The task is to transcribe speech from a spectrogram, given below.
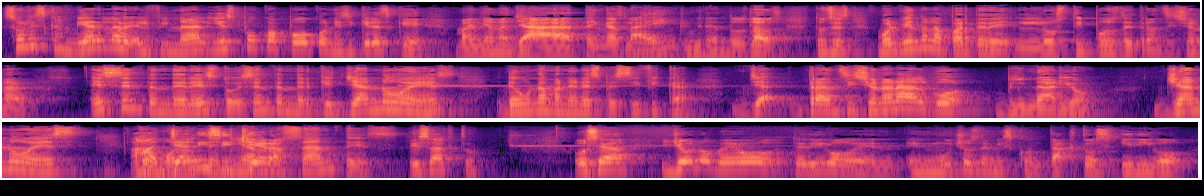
Solo es cambiar la- el final y es poco a poco. Ni siquiera es que mañana ya tengas la E incluida en todos lados. Entonces, volviendo a la parte de los tipos de transicionar, es entender esto, es entender que ya no es de una manera específica. Ya, transicionar a algo binario ya no es Ajá, como ya lo ni teníamos siquiera. antes. Exacto. O sea, yo lo veo, te digo, en, en muchos de mis contactos y digo,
